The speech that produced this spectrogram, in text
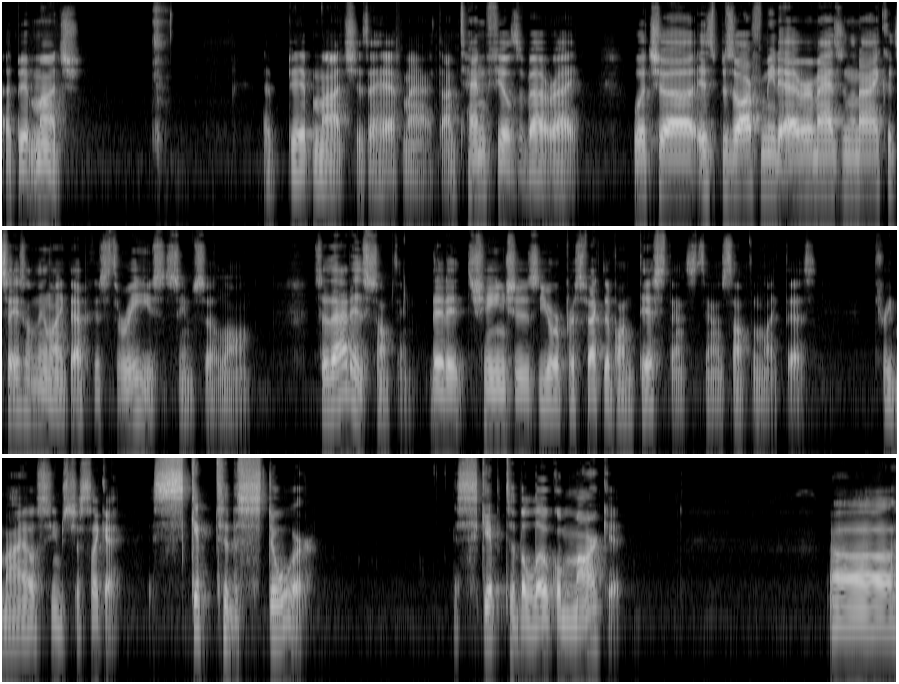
A bit much. A bit much is a half marathon. Ten feels about right which uh, is bizarre for me to ever imagine that I could say something like that because three used to seem so long. So that is something that it changes your perspective on distance. You know, something like this, three miles seems just like a skip to the store, skip to the local market. Uh,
